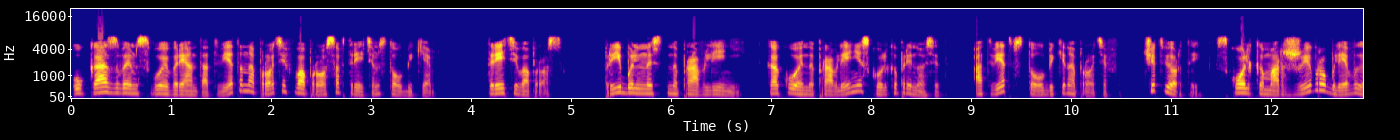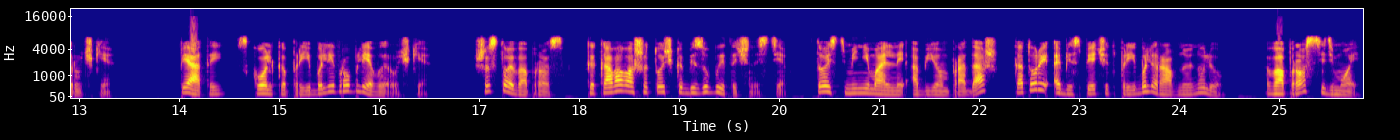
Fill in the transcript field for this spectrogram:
Указываем свой вариант ответа напротив вопроса в третьем столбике. Третий вопрос. Прибыльность направлений. Какое направление сколько приносит? Ответ в столбике напротив. Четвертый. Сколько маржи в рубле выручки? Пятый. Сколько прибыли в рубле выручки? Шестой вопрос. Какова ваша точка безубыточности, то есть минимальный объем продаж, который обеспечит прибыль равную нулю? Вопрос седьмой.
